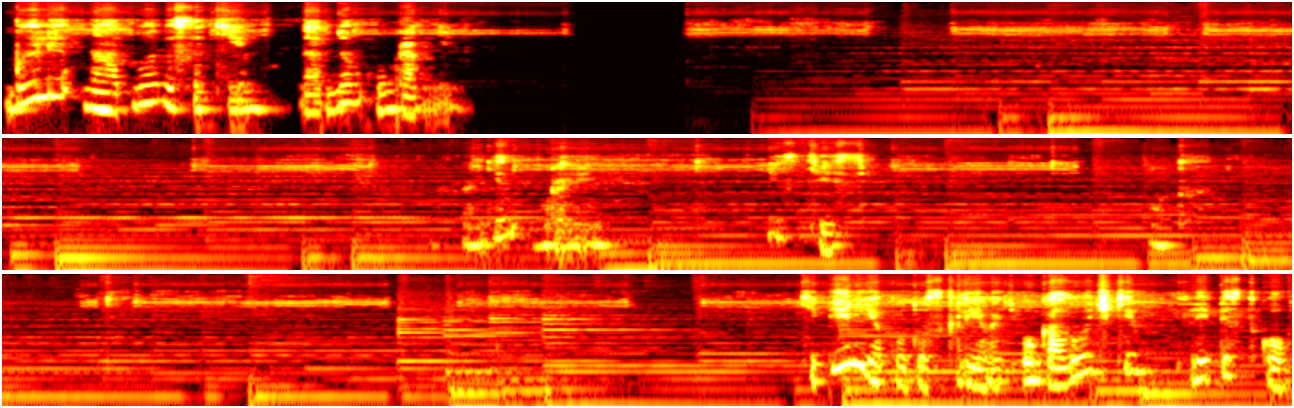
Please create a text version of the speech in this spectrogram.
были на одной высоте, на одном уровне. Один уровень. И здесь. Теперь я буду склеивать уголочки лепестков.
